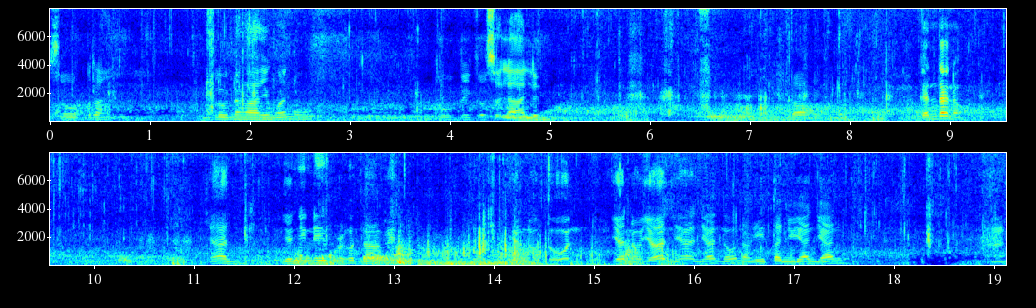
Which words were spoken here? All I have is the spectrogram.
Sobra. Blue na nga yung ano. Tubig ko sa lalim. Ganda no? Yan yan yung neighborhood namin. Yan o doon. Yan o yan yan yan no nakita nyo yan yan. Yan.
